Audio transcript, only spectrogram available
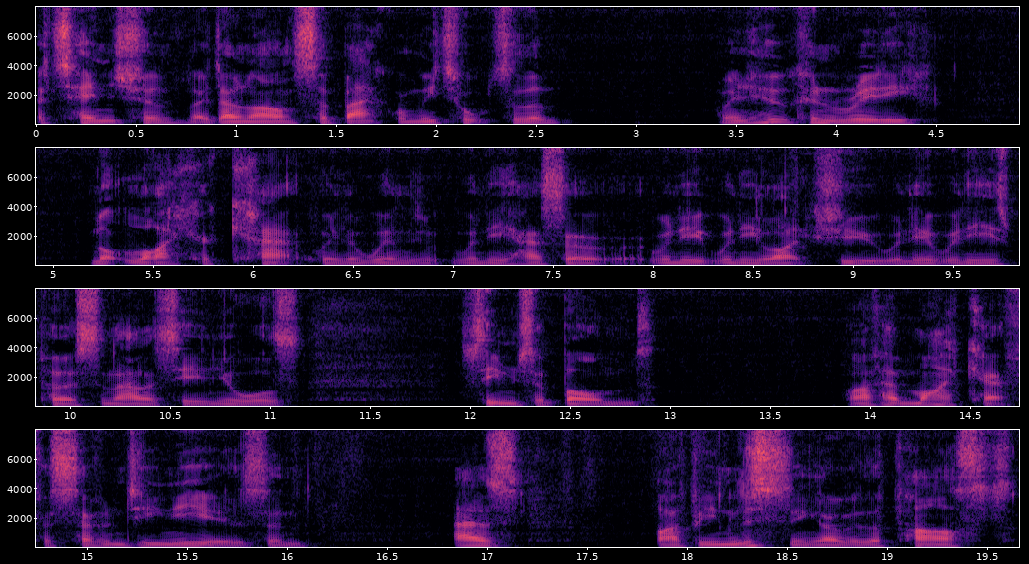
attention. They don't answer back when we talk to them. I mean, who can really not like a cat when when when he has a when he when he likes you when he, when his personality and yours seem to bond. I've had my cat for seventeen years, and as I've been listening over the past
